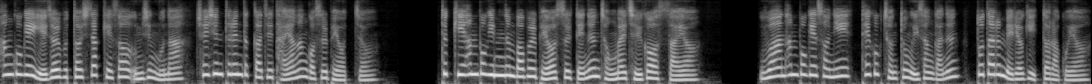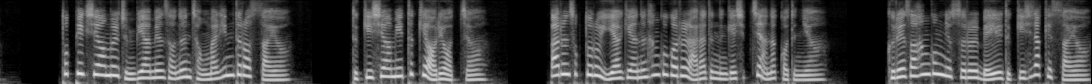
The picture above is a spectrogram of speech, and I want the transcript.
한국의 예절부터 시작해서 음식 문화, 최신 트렌드까지 다양한 것을 배웠죠. 특히 한복 입는 법을 배웠을 때는 정말 즐거웠어요. 우아한 한복의 선이 태국 전통 의상과는 또 다른 매력이 있더라고요. 토픽 시험을 준비하면서는 정말 힘들었어요. 듣기 시험이 특히 어려웠죠. 빠른 속도로 이야기하는 한국어를 알아듣는 게 쉽지 않았거든요. 그래서 한국 뉴스를 매일 듣기 시작했어요.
